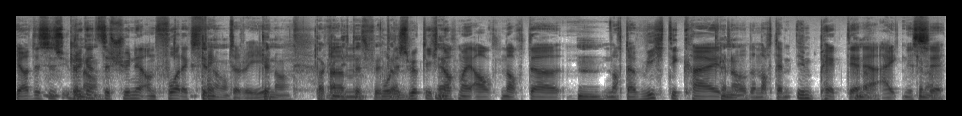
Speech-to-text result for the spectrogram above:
Ja, das ist übrigens genau. das Schöne an Forex genau, Factory. Genau, da kann ähm, ich das filtern. Wo das wirklich ja. nochmal auch nach der, hm. nach der Wichtigkeit genau. oder nach dem Impact der genau. Ereignisse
